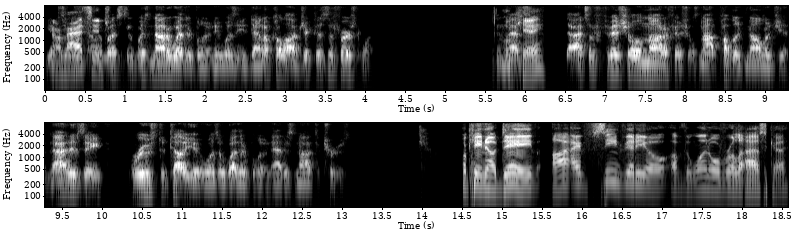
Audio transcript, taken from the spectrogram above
Yes, Now it was that's not a interesting. It was not a weather balloon. It was the identical object as the first one. And that's, Okay. that's official, not official. It's not public knowledge yet. That is a ruse to tell you it was a weather balloon. That is not the truth. Okay, now Dave, I've seen video of the one over Alaska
